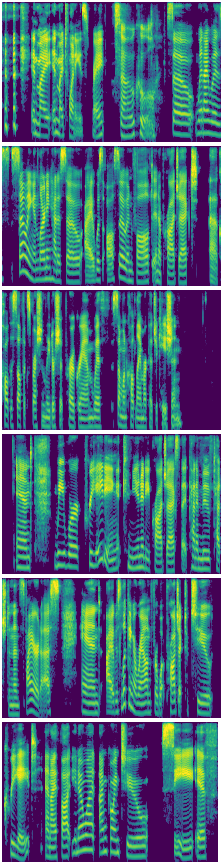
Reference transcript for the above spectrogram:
in my in my 20s, right? So cool. So, when I was sewing and learning how to sew, I was also involved in a project uh, called the Self Expression Leadership Program with someone called Landmark Education. And we were creating community projects that kind of moved, touched, and inspired us. And I was looking around for what project to create. And I thought, you know what? I'm going to see if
